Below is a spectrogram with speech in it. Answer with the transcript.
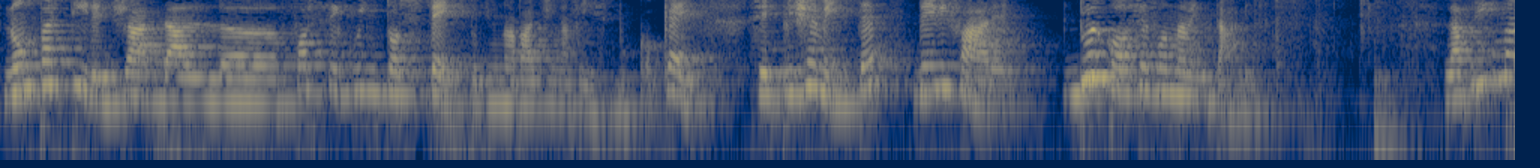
non partire già dal forse quinto step di una pagina Facebook, ok? Semplicemente devi fare due cose fondamentali. La prima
